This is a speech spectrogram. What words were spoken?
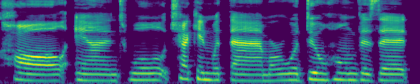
call and we'll check in with them or we'll do a home visit.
